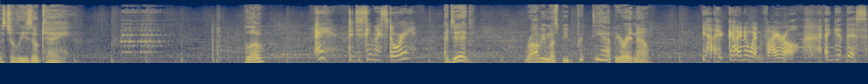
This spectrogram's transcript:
Mr. Li's okay. Hello? Hey, did you see my story? I did. Robbie must be pretty happy right now. Yeah, it kind of went viral. And get this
